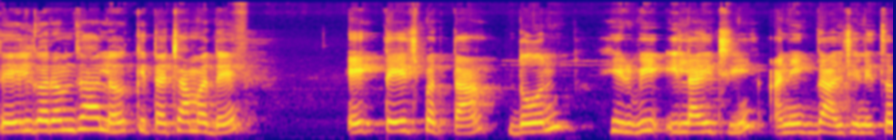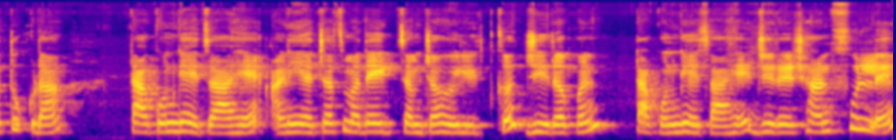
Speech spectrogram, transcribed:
तेल गरम झालं की त्याच्यामध्ये एक तेजपत्ता दोन हिरवी इलायची आणि एक दालचिनीचा तुकडा टाकून घ्यायचा आहे आणि याच्याचमध्ये एक चमचा होईल इतकं जिरं पण टाकून घ्यायचं आहे. जिरे छान फुलले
